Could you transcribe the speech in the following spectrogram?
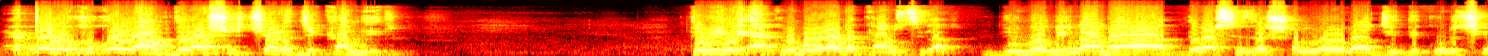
একটা লক্ষ্য করলাম দেবাশিস চ্যাটার্জি কান্দির। তিনি এক নম্বর ওয়ার্ডের কাউন্সিলর দীর্ঘদিন আমরা দেবাশিসের সঙ্গে রাজনীতি করেছি।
